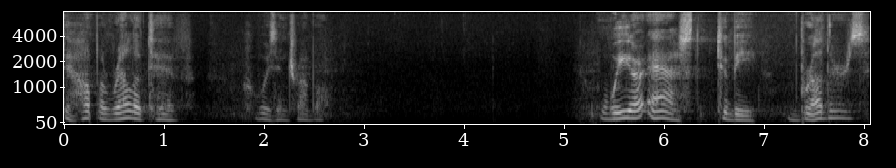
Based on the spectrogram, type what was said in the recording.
to help a relative who was in trouble. We are asked to be brothers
